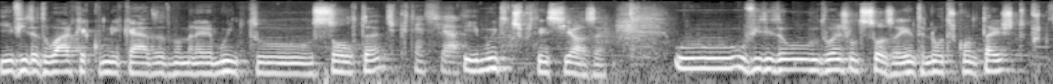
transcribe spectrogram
e a vida do arco é comunicada de uma maneira muito solta e muito despretensiosa. O, o vídeo do, do Ângelo de Souza entra noutro contexto, porque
